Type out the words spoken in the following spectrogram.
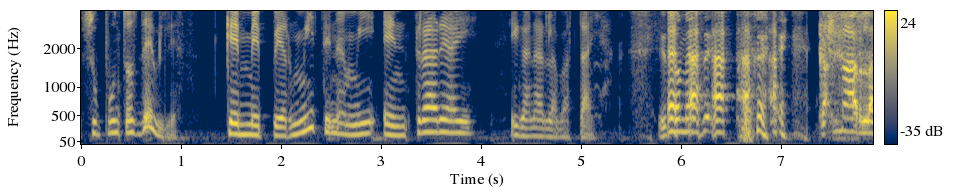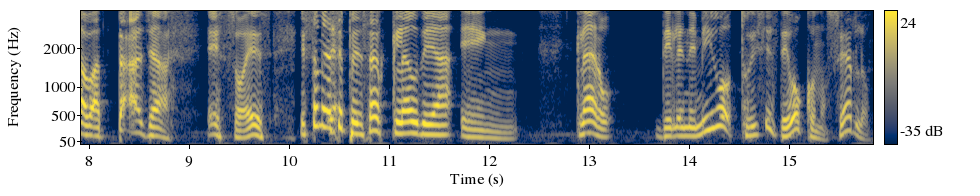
sus puntos débiles que me permiten a mí entrar ahí y ganar la batalla. Esto me hace ganar la batalla. Eso es. Esto me hace pensar, Claudia, en, claro, del enemigo, tú dices, debo conocerlo.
